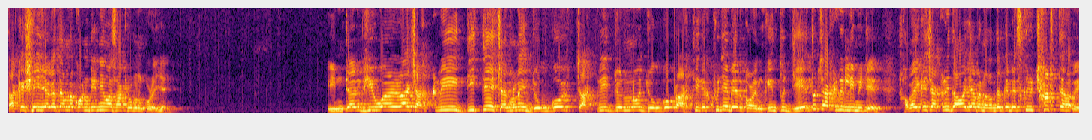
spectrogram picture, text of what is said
তাকে সেই জায়গাতে আমরা কন্টিনিউয়াস আক্রমণ করে যাই। ইন্টারভিউয়াররা চাকরি দিতে চান মানে যোগ্য চাকরির জন্য যোগ্য প্রার্থীকে খুঁজে বের করেন, কিন্তু যেহেতু চাকরি লিমিটেড সবাইকে চাকরি দেওয়া যাবে না, তাদেরকে বেশ কিছু ছাঁটতে হবে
